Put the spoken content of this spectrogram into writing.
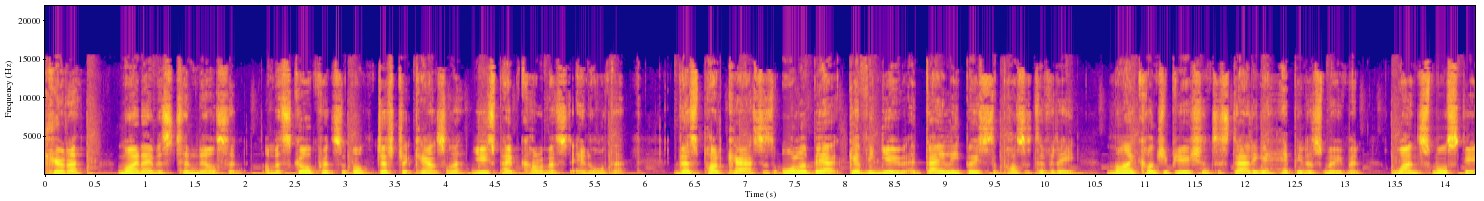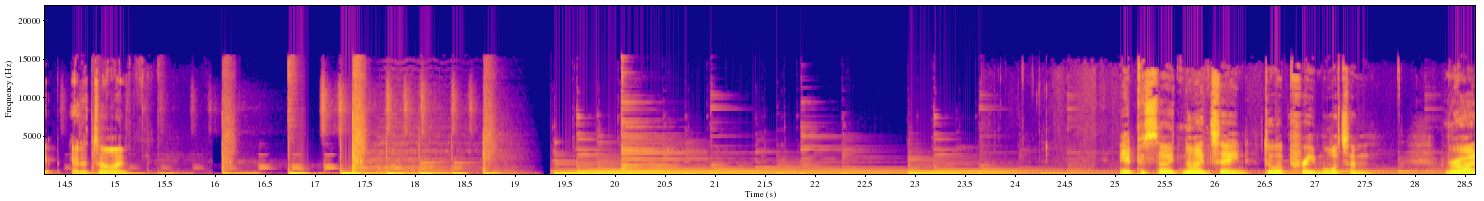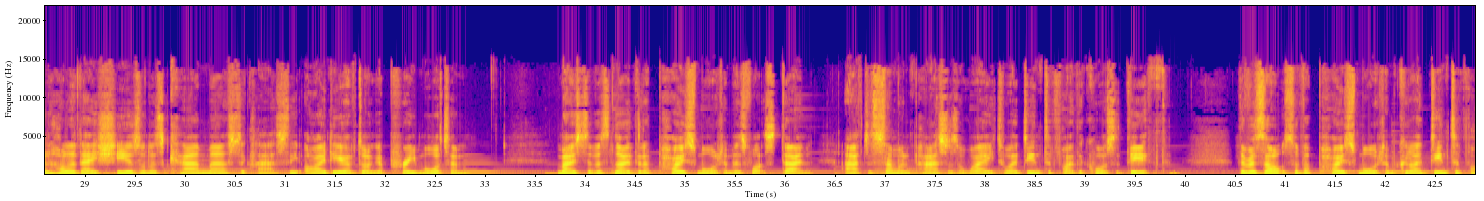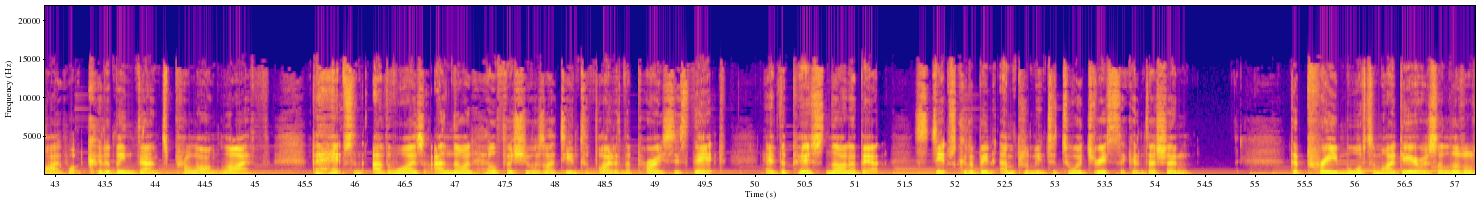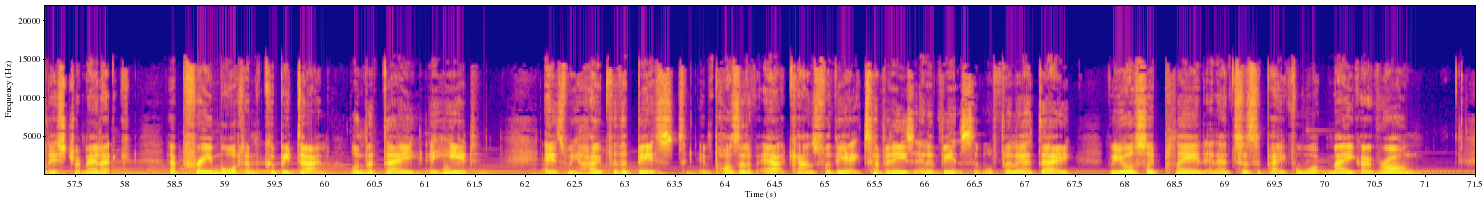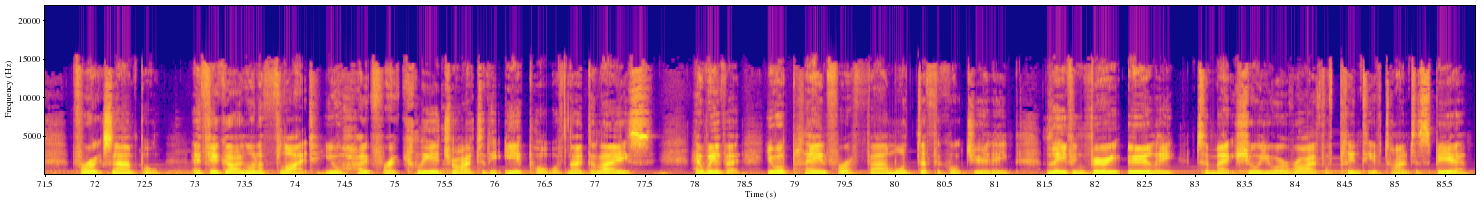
Kia ora. My name is Tim Nelson. I'm a school principal, district councillor, newspaper columnist, and author. This podcast is all about giving you a daily boost of positivity, my contribution to starting a happiness movement, one small step at a time. Episode 19 Do a Pre Mortem. Ryan Holiday shares on his Calm Masterclass the idea of doing a pre mortem. Most of us know that a post mortem is what's done after someone passes away to identify the cause of death. The results of a post mortem could identify what could have been done to prolong life. Perhaps an otherwise unknown health issue was identified in the process that, had the person known about, steps could have been implemented to address the condition. The pre mortem idea is a little less dramatic. A pre mortem could be done on the day ahead. As we hope for the best and positive outcomes for the activities and events that will fill our day, we also plan and anticipate for what may go wrong. For example, if you're going on a flight, you will hope for a clear drive to the airport with no delays. However, you will plan for a far more difficult journey, leaving very early to make sure you arrive with plenty of time to spare.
